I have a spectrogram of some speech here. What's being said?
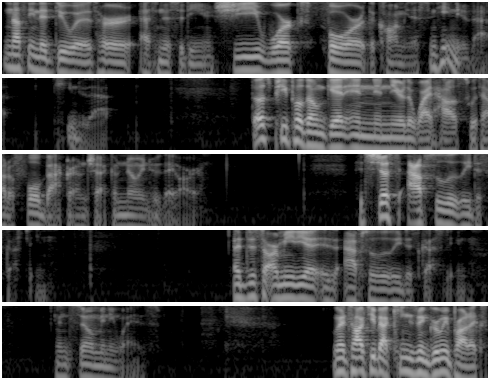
Nothing to do with her ethnicity. She works for the communists, and he knew that. He knew that. Those people don't get in and near the White House without a full background check of knowing who they are. It's just absolutely disgusting. Uh, just our media is absolutely disgusting in so many ways. We're going to talk to you about Kingsman grooming products,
